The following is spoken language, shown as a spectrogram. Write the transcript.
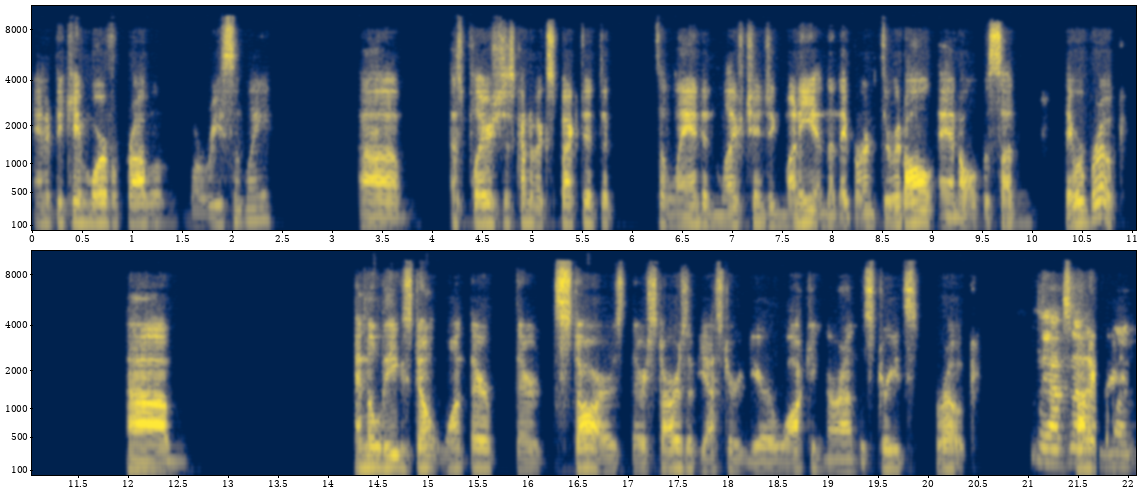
and it became more of a problem more recently um, as players just kind of expected to to land in life changing money, and then they burned through it all, and all of a sudden they were broke. Um, and the leagues don't want their their stars, their stars of yesteryear, walking around the streets broke. Yeah, it's Not not. a great-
